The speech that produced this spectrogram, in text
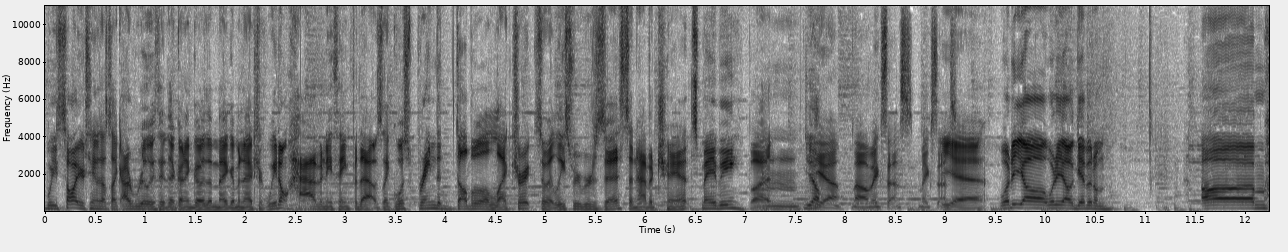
we saw your teams, I was like, I really think they're going to go the Mega Manectric. We don't have anything for that. I was like, let's bring the double electric, so at least we resist and have a chance, maybe. But Yep. Yeah, no, it makes sense. Makes sense. yeah, what are y'all what are y'all giving them? Um,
